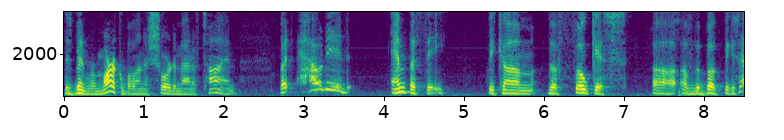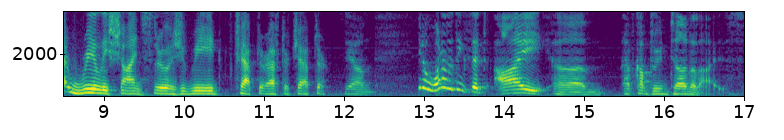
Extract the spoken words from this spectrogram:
has been remarkable in a short amount of time. But how did empathy become the focus uh, of the book? Because that really shines through as you read chapter after chapter. Yeah. You know, one of the things that I um, have come to internalize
